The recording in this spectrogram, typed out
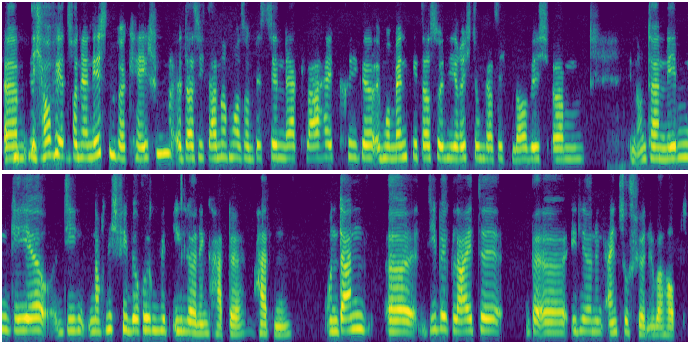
ähm, ich hoffe jetzt von der nächsten Vacation, äh, dass ich da nochmal so ein bisschen mehr Klarheit kriege. Im Moment geht das so in die Richtung, dass ich, glaube ich, ähm, in Unternehmen gehe, die noch nicht viel Berührung mit E-Learning hatte, hatten. Und dann äh, die begleite, äh, E-Learning einzuführen überhaupt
